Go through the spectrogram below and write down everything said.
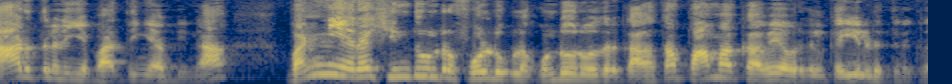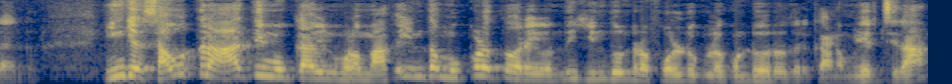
நாரத்துல நீங்க பாத்தீங்க அப்படின்னா வன்னியரை ஹிந்துன்ற ஃபோல்டுக்குள்ள கொண்டு வருவதற்காகத்தான் பாமகவை அவர்கள் கையில் எடுத்திருக்கிறார்கள். இங்க சவுத்துல அதிமுகவின் மூலமாக இந்த முக்குளத்தோரை வந்து ஹிந்துன்ற ஃபோல்டுக்குள்ள கொண்டு வருவதற்கான முயற்சி தான்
